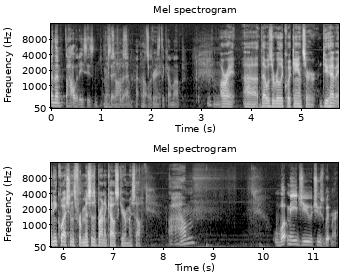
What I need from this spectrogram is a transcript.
and then the holiday season. I'm That's excited awesome. for that. That's holidays great. to come up. Mm-hmm. All right. Uh, that was a really quick answer. Do you have any questions for Mrs. Bronikowski or myself? Um, what made you choose Whitmer?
